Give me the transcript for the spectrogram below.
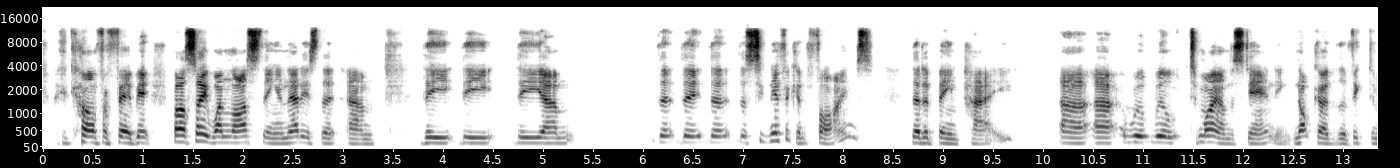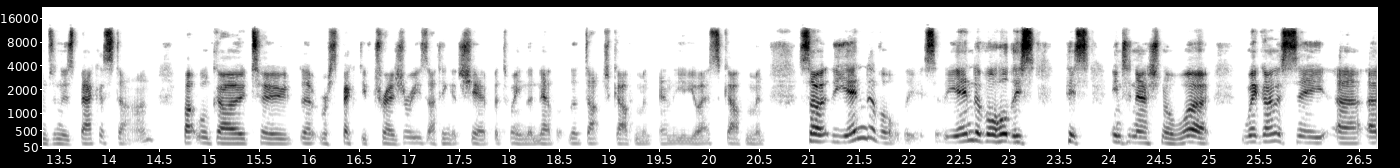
I could go on for a fair bit, but I'll say one last thing, and that is that um, the the the um, the, the, the, significant fines that have been paid uh, uh, will, will, to my understanding, not go to the victims in Uzbekistan, but will go to the respective treasuries. I think it's shared between the, the Dutch government and the US government. So at the end of all this, at the end of all this this international work, we're going to see uh, a,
